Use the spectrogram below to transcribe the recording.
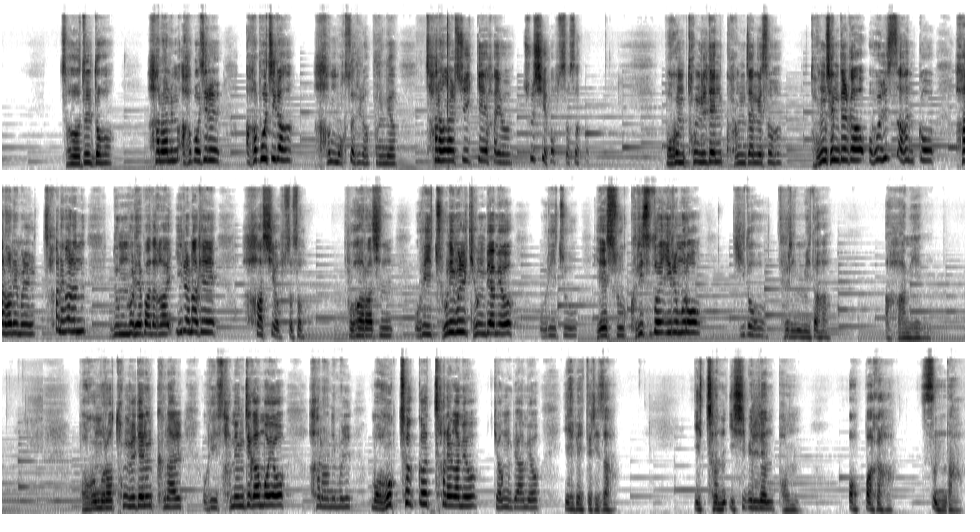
저들도 하나님 아버지를 아버지라 한 목소리로 부르며 찬양할 수 있게 하여 주시옵소서. 복음 통일된 광장에서 동생들과 올싸안고 하나님을 찬양하는 눈물의 바다가 일어나게 하시옵소서. 부활하신 우리 주님을 경배하며 우리 주 예수 그리스도의 이름으로 기도 드립니다. 아멘. 복음으로 통일되는 그날 우리 삼형제가 모여 하나님을 목척껏 찬양하며 경배하며 예배드리자. 2021년 봄 오빠가 쓴다.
